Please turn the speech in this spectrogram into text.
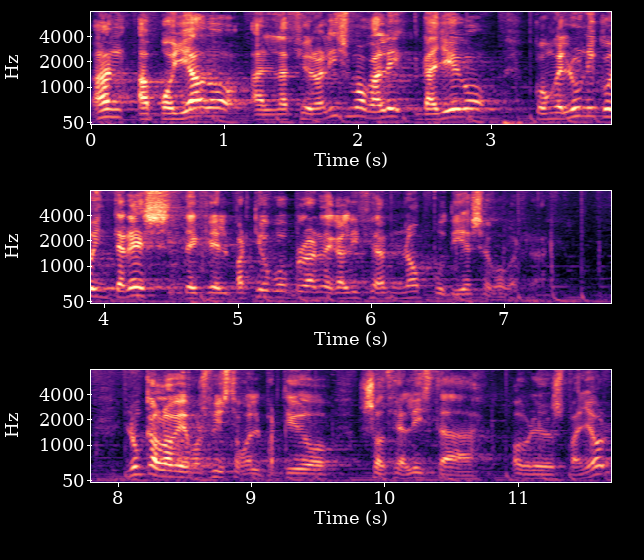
han apoyado al nacionalismo gallego con el único interés de que el Partido Popular de Galicia no pudiese gobernar. Nunca lo habíamos visto en el Partido Socialista Obrero Español,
